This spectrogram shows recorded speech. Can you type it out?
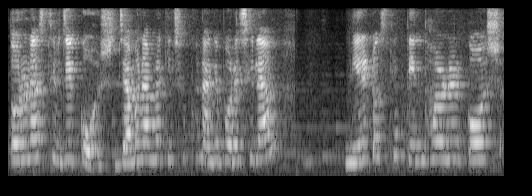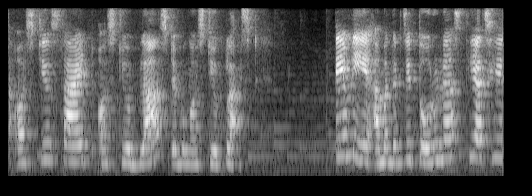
তরুণাস্থির যে কোষ, যেমন আমরা কিছুক্ষণ আগে পড়েছিলাম নিরেটস্থির তিন ধরনের কোষ, অস্টিওসাইট, অস্টিওব্লাস্ট এবং অস্টিওক্লাস্ট। তেমনি আমাদের যে তরুণাস্থি আছে,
